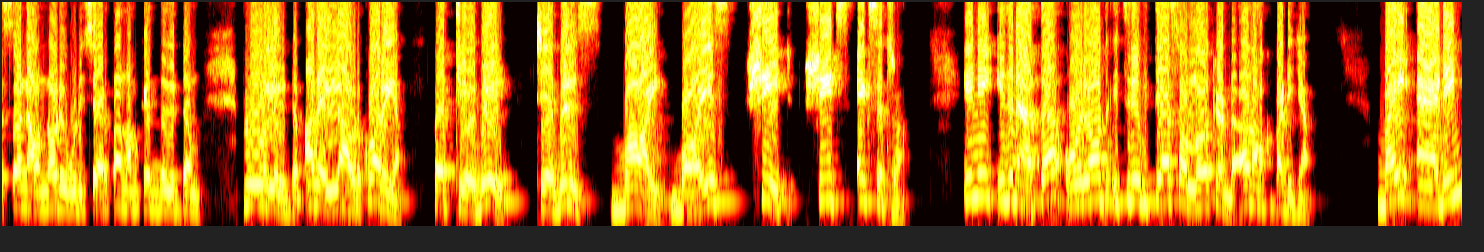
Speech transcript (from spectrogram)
എസ് ഒ നൗണിനോട് കൂടി ചേർത്താൽ നമുക്ക് എന്ത് കിട്ടും? പ്ലൂറൽ കിട്ടും. അതെല്ലാവർക്കും അറിയാം. ഇപ്പൊ table tables boy boys sheet sheets etcetera ഇനി ഇതിനകത്ത് ഓരോ ഇച്ചിരി വ്യത്യാസം ഉള്ളതൊക്കെ ഉണ്ട്. അത് നമുക്ക് പഠിക്കാം. By adding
